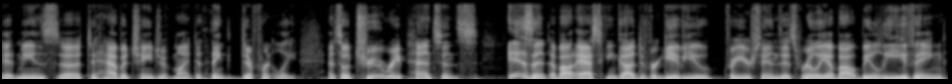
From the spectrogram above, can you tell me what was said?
it means uh, to have a change of mind, to think differently. And so true repentance isn't about asking God to forgive you for your sins. It's really about believing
